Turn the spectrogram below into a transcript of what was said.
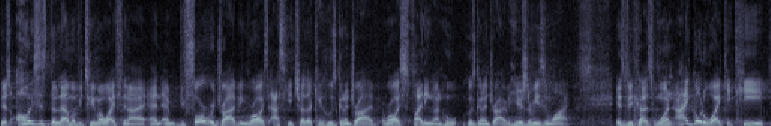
there's always this dilemma between my wife and I. And, and before we're driving, we're always asking each other, okay, who's going to drive? And we're always fighting on who, who's going to drive. And here's the reason why is because when I go to Waikiki,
